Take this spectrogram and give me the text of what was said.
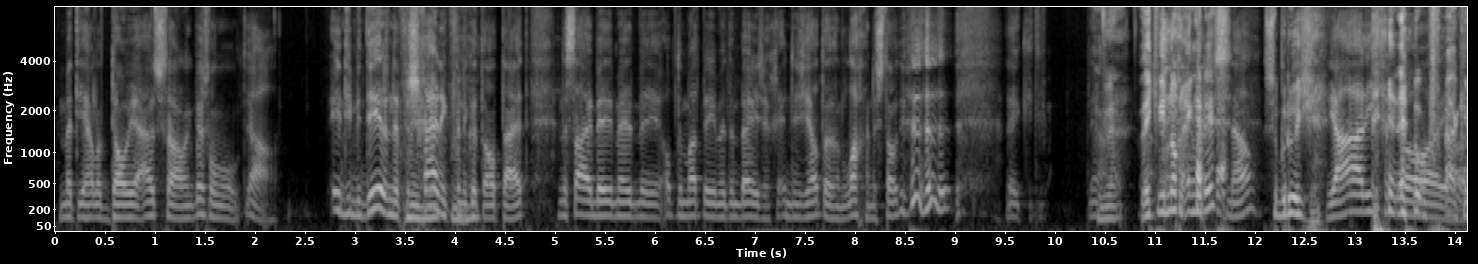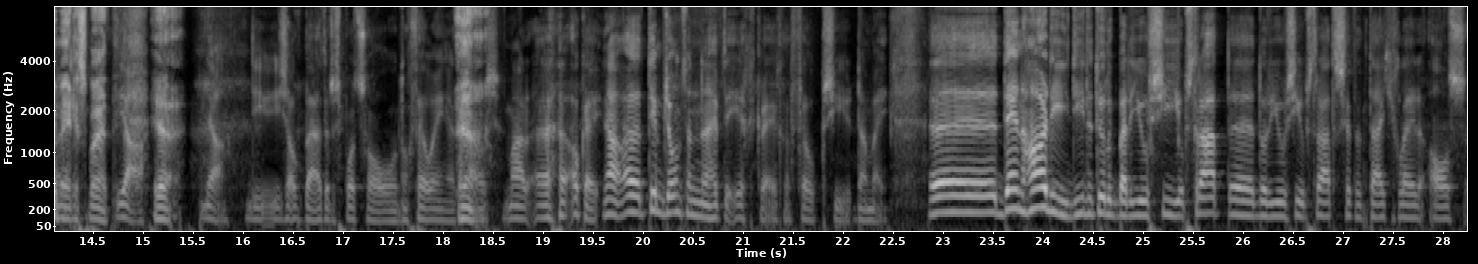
met die hele dode uitstraling, best wel, ja, intimiderende verschijning vind ik het altijd. En dan sta je met, met- op de mat ben je met hem bezig en dan is hij altijd aan het lachen en dan stoot hij. Ik- ja. Ja. Weet je wie nog enger is? Nou? Zijn broertje. Ja, die ik ik wel... ook eh, vaker mee. Ja. Ja. Ja, die is ook buiten de sportschool nog veel enger Ja. trouwens. Maar eh, oké, nou, eh, Tim Johnson heeft de eer gekregen. Veel plezier daarmee. Dan Hardy, die natuurlijk bij de UFC op straat, door de UFC op straat gezet een tijdje geleden als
